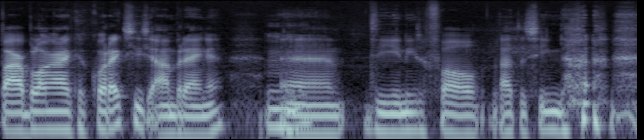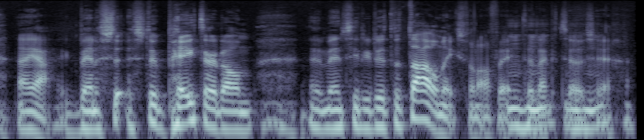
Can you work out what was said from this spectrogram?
paar belangrijke correcties aanbrengen. eh, die in ieder geval laten zien, nou ja, ik ben een, stu- een stuk beter dan eh, mensen die er totaal niks van af weten, Mhm, laat ik het zo mhm. zeggen.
